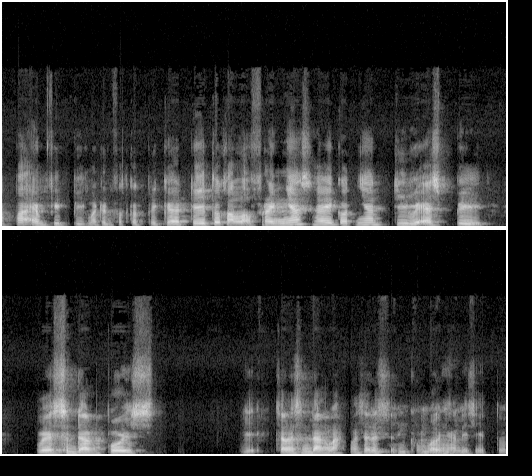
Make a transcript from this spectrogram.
apa MVB Madiun Vodcode Brigade itu kalau frame-nya saya ikutnya di WSB WS Sedang Boys Jalan Sendang lah masih ada kumpulnya di situ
